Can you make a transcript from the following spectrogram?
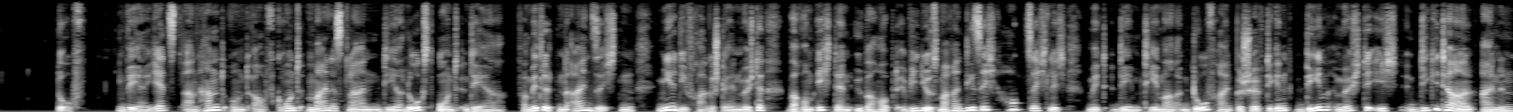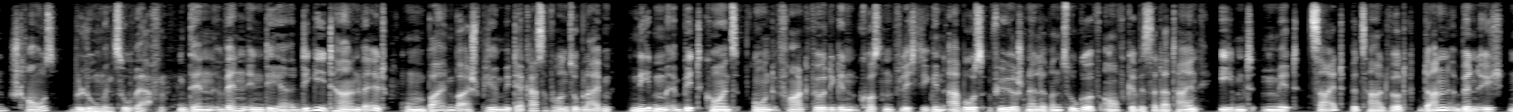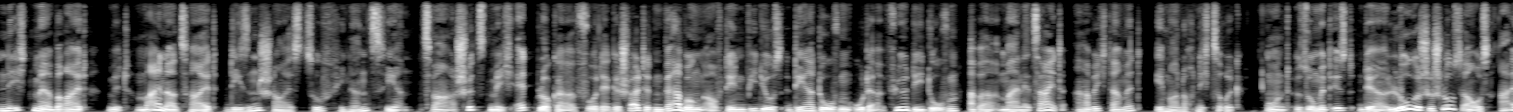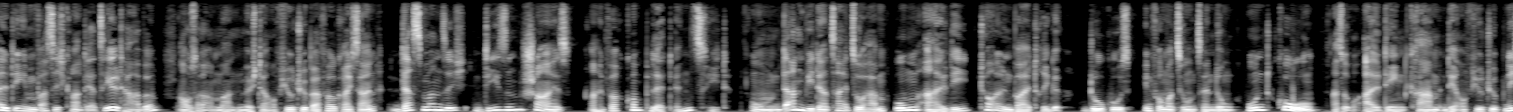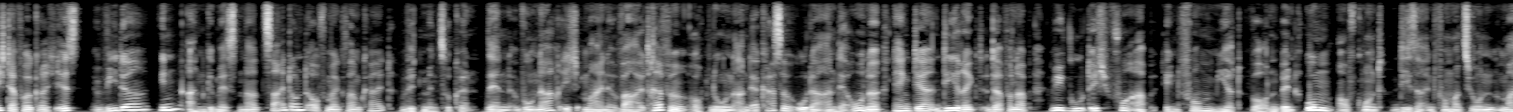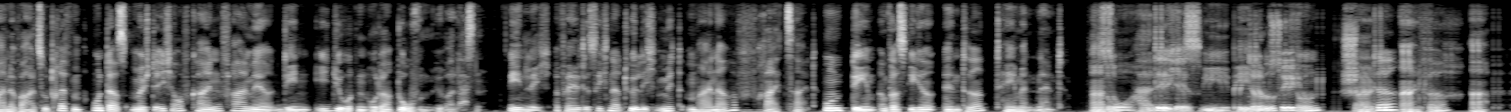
doof. Wer jetzt anhand und aufgrund meines kleinen Dialogs und der vermittelten Einsichten mir die Frage stellen möchte, warum ich denn überhaupt Videos mache, die sich hauptsächlich mit dem Thema Doofheit beschäftigen, dem möchte ich digital einen Strauß Blumen zuwerfen. Denn wenn in der digitalen Welt, um beim Beispiel mit der Kasse vorhin zu bleiben, neben Bitcoins und fragwürdigen kostenpflichtigen Abos für schnelleren Zugriff auf gewisse Dateien eben mit Zeit bezahlt wird, dann bin ich nicht mehr bereit, bereit, mit meiner Zeit diesen Scheiß zu finanzieren. Zwar schützt mich Adblocker vor der geschalteten Werbung auf den Videos der Doofen oder für die Doofen, aber meine Zeit habe ich damit immer noch nicht zurück. Und somit ist der logische Schluss aus all dem, was ich gerade erzählt habe, außer man möchte auf YouTube erfolgreich sein, dass man sich diesen Scheiß einfach komplett entzieht um dann wieder Zeit zu haben, um all die tollen Beiträge, Dokus, Informationssendungen und Co., also all den Kram, der auf YouTube nicht erfolgreich ist, wieder in angemessener Zeit und Aufmerksamkeit widmen zu können. Denn wonach ich meine Wahl treffe, ob nun an der Kasse oder an der Urne, hängt ja direkt davon ab, wie gut ich vorab informiert worden bin, um aufgrund dieser Informationen meine Wahl zu treffen. Und das möchte ich auf keinen Fall mehr den Idioten oder Doofen überlassen. Ähnlich verhält es sich natürlich mit meiner Freizeit und dem, was ihr Entertainment nennt. Also halte ich es wie Peter lustig und schalte einfach ab.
